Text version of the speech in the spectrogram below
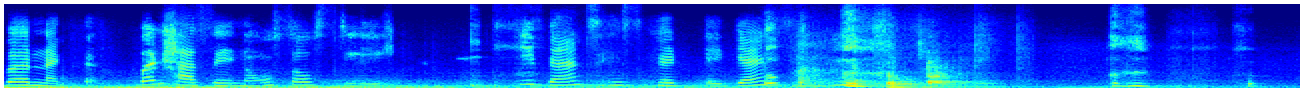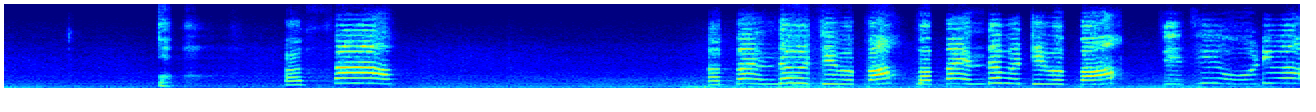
Rubber-necked, but has a nose of steel. He bangs his head against. പപ്പ പപ്പ എന്താ പറ്റി പപ്പ? പപ്പ എന്താ പറ്റി പപ്പ? ചേച്ചി ഓടി വാ.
